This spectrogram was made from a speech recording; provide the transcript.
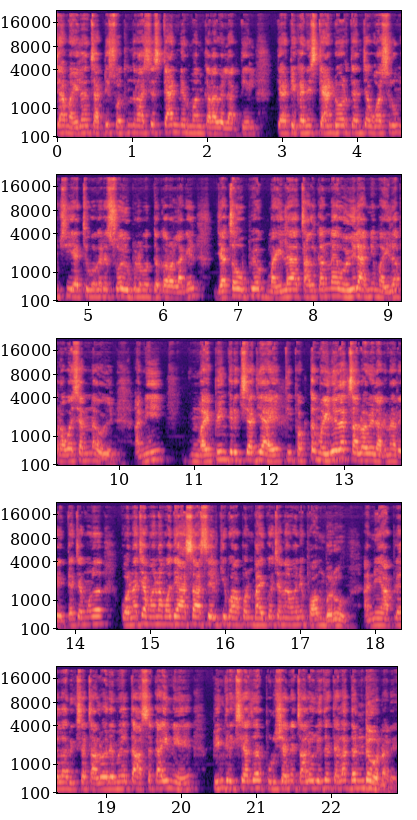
त्या महिलांसाठी स्वतंत्र असे स्टँड निर्माण करावे लागतील. त्या ठिकाणी स्टँडवर त्यांच्या वॉशरूमची याची वगैरे सोय उपलब्ध करावी लागेल. ज्याचा उपयोग महिला चालकांना होईल आणि महिला प्रवाशांना होईल. आणि मैपिंग रिक्षा जी आहे ती फक्त महिलेलाच चालवावी लागणार आहे. त्याच्यामुळं कोणाच्या मनामध्ये असं असेल की बा आपण बायकोच्या नावाने फॉर्म भरू आणि आपल्याला रिक्षा चालवायला मिळेल तर असं काही नाही पिंक रिक्षा जर पुरुषाने चालवली तर त्याला दंड होणार आहे.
